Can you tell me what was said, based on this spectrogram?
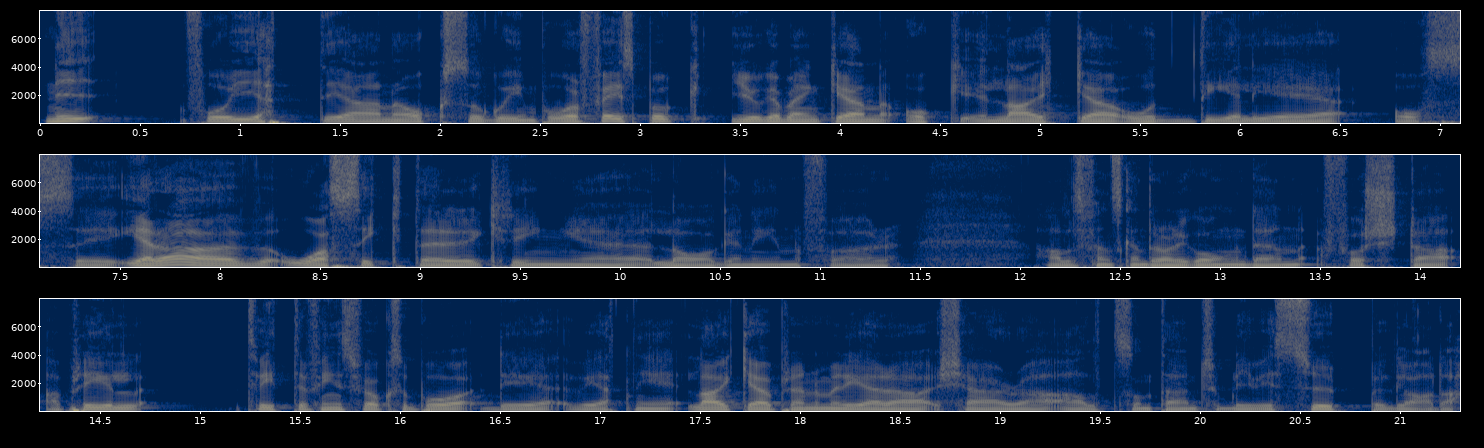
Ni får jättegärna också gå in på vår Facebook, Ljugarbänken, och likea och delge oss eh, era åsikter kring eh, lagen inför Allsvenskan drar igång den 1 april. Twitter finns vi också på, det vet ni. Likea, prenumerera, sharea, allt sånt där så blir vi superglada.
